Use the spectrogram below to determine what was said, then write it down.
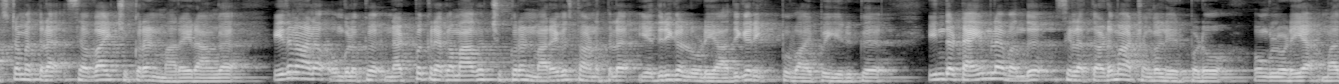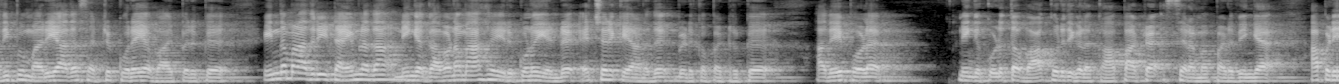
அஷ்டமத்தில் செவ்வாய் சுக்கரன் மறைகிறாங்க இதனால் உங்களுக்கு நட்பு கிரகமாக சுக்கரன் மறைவு ஸ்தானத்தில் எதிரிகளுடைய அதிகரிப்பு வாய்ப்பு இருக்குது இந்த டைமில் வந்து சில தடுமாற்றங்கள் ஏற்படும். உங்களுடைய மதிப்பு மரியாதை சற்று குறைய வாய்ப்பு இருக்குது இந்த மாதிரி டைமில் தான் நீங்கள் கவனமாக இருக்கணும் என்று எச்சரிக்கையானது விடுக்கப்பட்டிருக்கு. அதே போல் நீங்கள் கொடுத்த வாக்குறுதிகளை காப்பாற்ற சிரமப்படுவீங்க. அப்படி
